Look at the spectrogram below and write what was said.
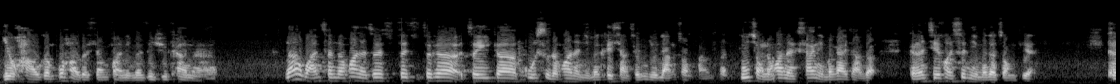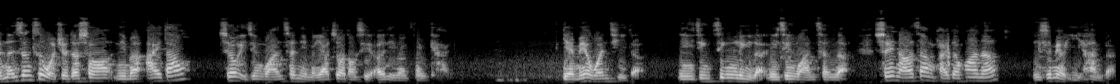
有好跟不好的想法，你们继续看啊。那完成的话呢，这这这个这一个故事的话呢，你们可以想成有两种版本。第一种的话呢，像你们刚才讲的，可能结婚是你们的终点，可能甚至我觉得说你们爱到最后已经完成你们要做的东西，而你们分开，也没有问题的。你已经尽力了，你已经完成了，所以拿到这张牌的话呢，你是没有遗憾的。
